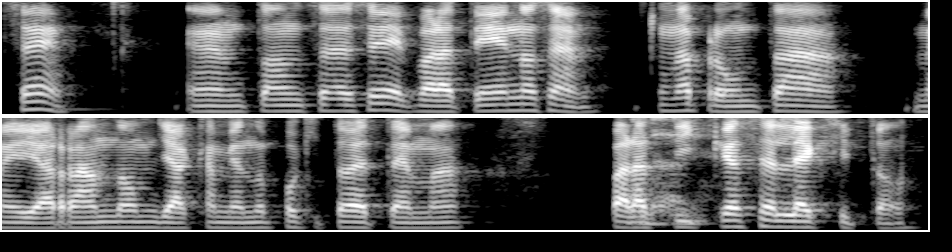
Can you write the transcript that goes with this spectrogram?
sí. Entonces, sí, para ti, no sé, una pregunta media random, ya cambiando un poquito de tema. Para ti, ¿qué es el éxito?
